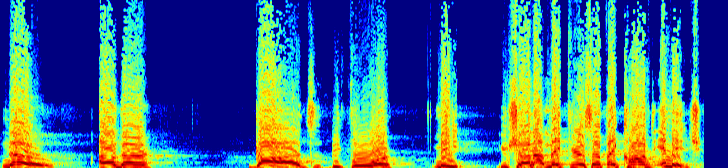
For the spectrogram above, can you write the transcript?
No other gods before me. You shall not make for yourself a carved image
